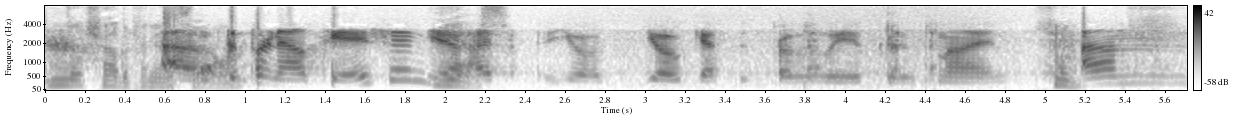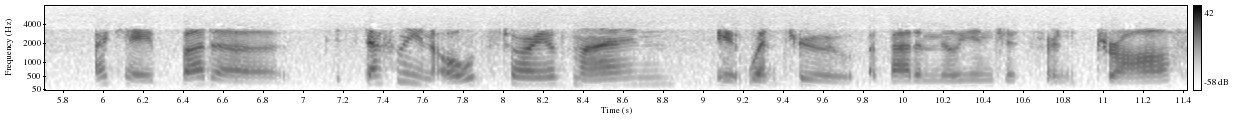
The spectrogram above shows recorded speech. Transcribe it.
I'm not sure how to pronounce that Uh, the one. pronunciation? Yeah, Yes. I, your, your guess is probably as good as mine. um, okay, Butter. It's definitely an old story of mine. It went through about a million different drafts.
